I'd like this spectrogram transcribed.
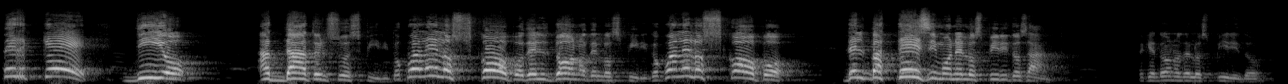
Perché Dio ha dato il suo Spirito? Qual è lo scopo del dono dello Spirito? Qual è lo scopo del battesimo nello Spirito Santo. Perché dono dello Spirito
